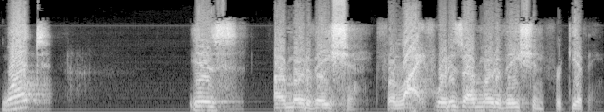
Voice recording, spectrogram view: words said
What is our motivation for life? What is our motivation for giving?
